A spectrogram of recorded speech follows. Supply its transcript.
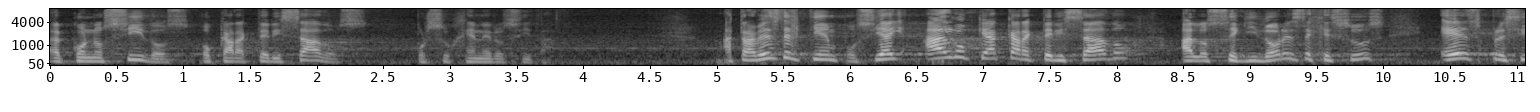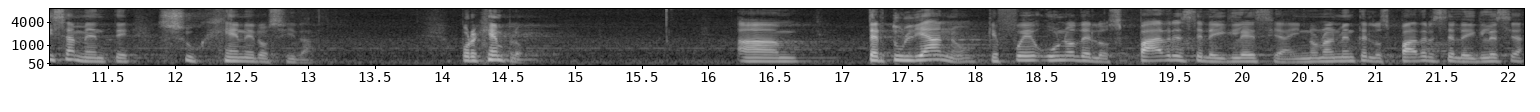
eh, conocidos o caracterizados por su generosidad. A través del tiempo, si hay algo que ha caracterizado a los seguidores de Jesús, es precisamente su generosidad. Por ejemplo, Tertuliano, que fue uno de los padres de la iglesia, y normalmente los padres de la iglesia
